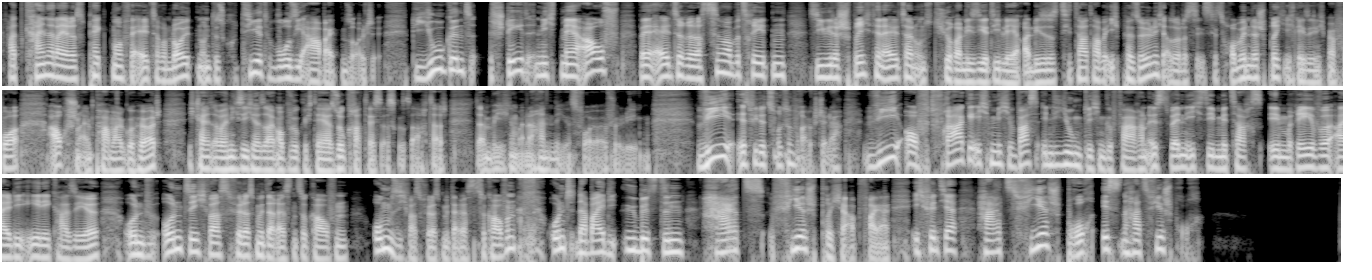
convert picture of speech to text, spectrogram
hat keinerlei Respekt mehr für älteren Leuten und diskutiert, wo sie arbeiten sollte. Die Jugend steht nicht mehr auf, wenn Ältere das Zimmer betreten. Sie widerspricht den Eltern und tyrannisiert die Lehrer. Dieses Zitat habe ich persönlich, also das ist jetzt Robin, der spricht, ich lese ihn nicht mehr vor, auch schon ein paar Mal gehört. Ich kann jetzt aber nicht sicher sagen, ob wirklich der Herr Sokrates das gesagt hat. Da möchte ich meine Hand nicht ins Feuer für legen. Wie, jetzt wieder zurück zum Fragesteller. Wie oft frage ich mich, was in die Jugendlichen gefahren ist, wenn ich sie mittags im Rewe, Aldi, Edeka sehe und, und sich was für das Mittagessen zu kaufen, um sich was für das Mittagessen zu kaufen und dabei die übelsten Hartz-IV-Sprüche abfeiern. Ich finde ja, Hartz-IV-Spruch ist ein Hartz-IV-Spruch.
